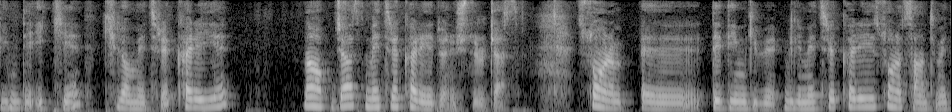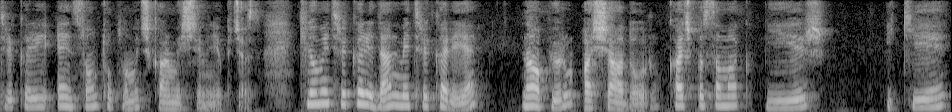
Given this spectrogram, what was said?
binde 2 kilometre kareyi ne yapacağız? Metre kareye dönüştüreceğiz. Sonra e, dediğim gibi milimetre kareyi sonra santimetre kareyi en son toplama çıkarma işlemini yapacağız. Kilometre kareden metre kareye ne yapıyorum? Aşağı doğru. Kaç basamak? 1, 2,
